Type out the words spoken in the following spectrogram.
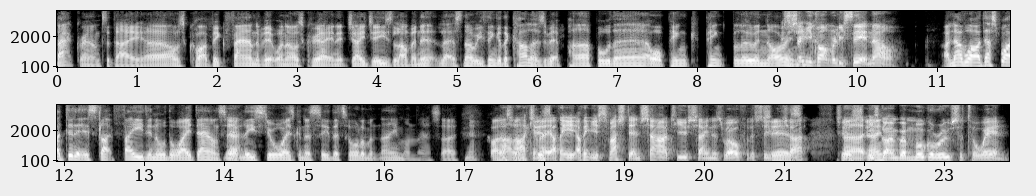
background today. Uh, I was quite a big fan of it when I was creating it. JG's loving it. Let us know what you think of the colours. A bit of purple there, or pink, pink, blue, and orange. It's a shame you can't really see it now. I know. Well, that's why I did it. It's like fading all the way down, so Yeah. at least you're always going to see the tournament name on there. So Yeah, quite I nice one. like it, Cheers. mate. I think I think you smashed it. And shout out to you, Shane, as well for the super Cheers. chat. Cheers, Uh, he's going with Muguruza to win.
